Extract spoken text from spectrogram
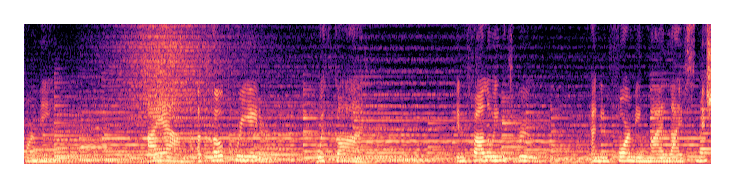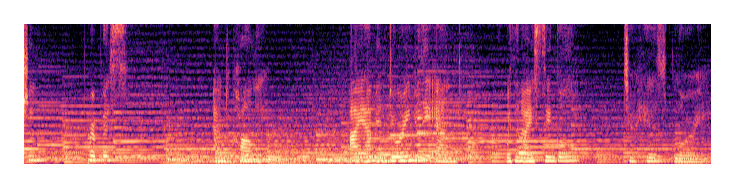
for me. I am a co creator with God in following through and informing my life's mission, purpose, and calling. I am enduring to the end with an eye single to His glory.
